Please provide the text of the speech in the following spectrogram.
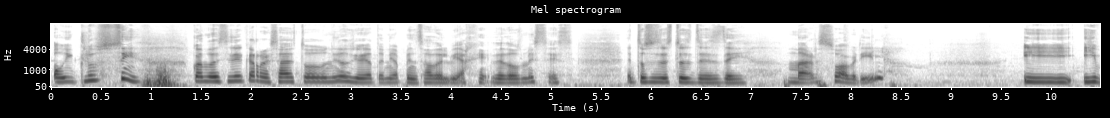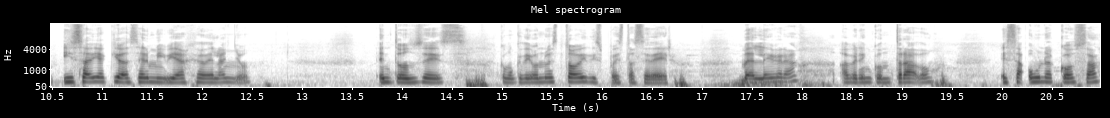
O incluso sí, cuando decidí que regresaba de Estados Unidos yo ya tenía pensado el viaje de dos meses. Entonces esto es desde marzo, abril. Y, y, sabía que iba a ser mi viaje del año. Entonces, como que digo, no estoy dispuesta a ceder. Me alegra haber encontrado esa una cosa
